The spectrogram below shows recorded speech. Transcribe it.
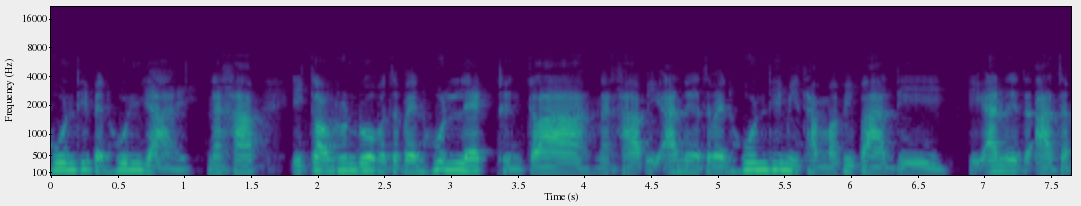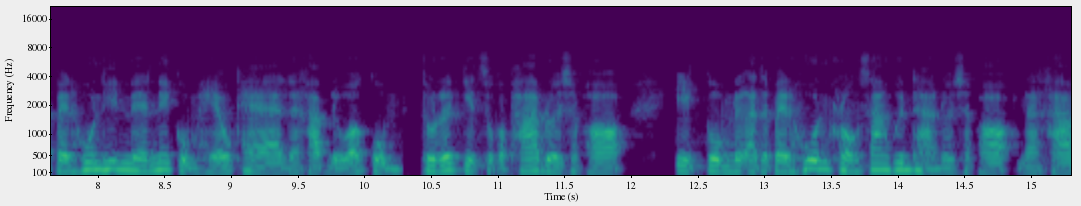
หุ้นที่เป็นหุ้นใหญ่นะครับ อีกกองทุนรวมอาจจะเป็นหุ้นเล็กถึงกลางนะครับ อีกอันนึงจะเป็นหุ้นที่มีธรรมพิบาลดี อีกอันนึงอาจจะเป็นหุ้นที่เน้นในกลุ่มเฮลท์แคร์นะครับ หรือว่ากลุ่มธุรกิจสุขภาพโดยเฉพาะ อีกกลุ่มหนึ่งอาจจะเป็นหุ้นโครงสร้างพื้นฐานโดยเฉพาะนะครับ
